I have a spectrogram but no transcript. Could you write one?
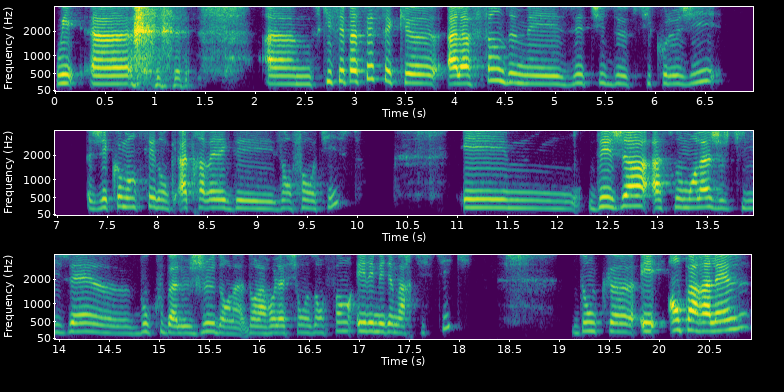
Oui, euh, euh, ce qui s'est passé, c'est que à la fin de mes études de psychologie, j'ai commencé donc à travailler avec des enfants autistes et hum, déjà, à ce moment-là, j'utilisais euh, beaucoup bah, le jeu dans la, relation aux enfants et les médiums artistiques. Donc, euh, et en parallèle,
